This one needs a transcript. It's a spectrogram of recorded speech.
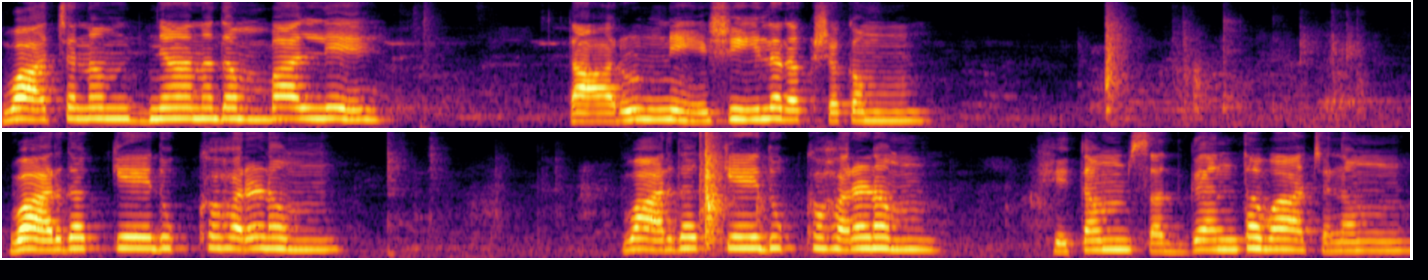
वाचनं ज्ञानदं बाल्ये तारुण्ये शीलरक्षकम् वार्धक्ये दुःखहरणं वार्धक्ये दुःखहरणं हितं सद्ग्रन्थवाचनं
